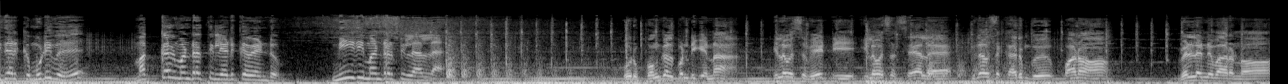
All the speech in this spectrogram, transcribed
இதற்கு முடிவு மக்கள் மன்றத்தில் எடுக்க வேண்டும். நீதிமன்றத்தில் அல்ல. ஒரு பொங்கல் பண்டிகைன்னா இலவச வேட்டி இலவச சேலை இலவச கரும்பு பணம் வெள்ள நிவாரணம்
